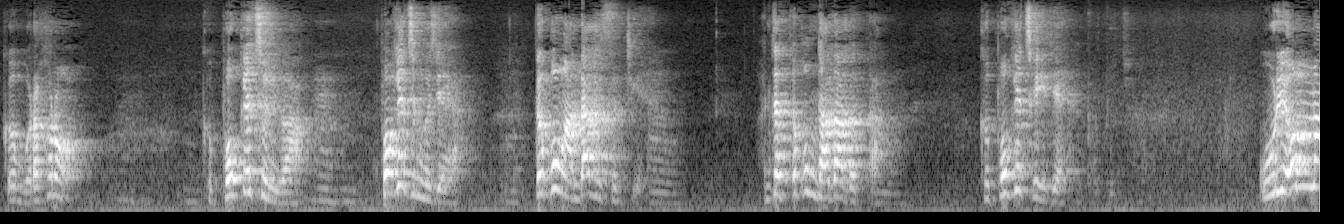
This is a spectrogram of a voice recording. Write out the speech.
그 뭐라 그러? 그 복개천이가. 복개천 거지. 떡공 안 닫았었지. 한자 떡공 다 닫았다. 그 복개천이지. 우리 엄마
